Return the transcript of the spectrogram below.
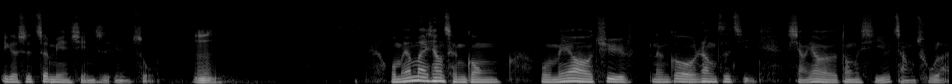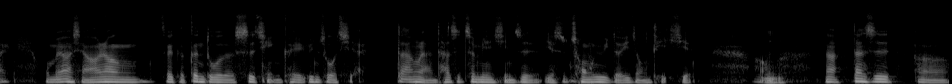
一个是正面心智运作，嗯，我们要迈向成功。我们要去能够让自己想要的东西长出来，我们要想要让这个更多的事情可以运作起来。当然，它是正面心智，也是充裕的一种体现。好，嗯、那但是呃，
